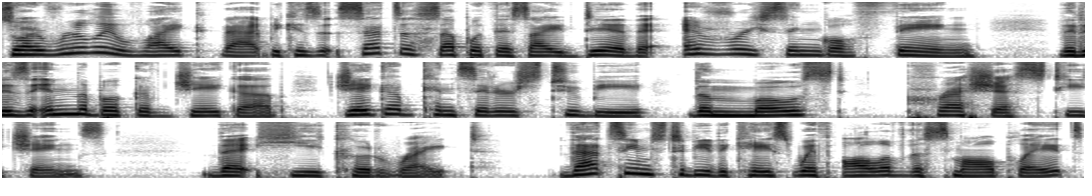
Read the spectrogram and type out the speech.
So I really like that because it sets us up with this idea that every single thing that is in the book of Jacob, Jacob considers to be the most precious teachings that he could write. That seems to be the case with all of the small plates.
